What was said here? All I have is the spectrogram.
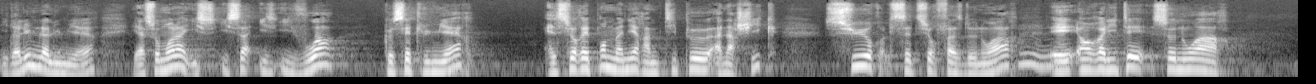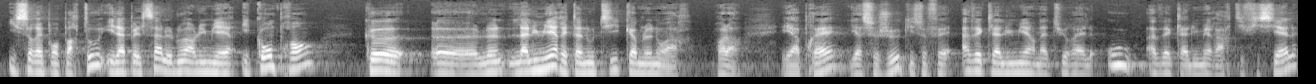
il allume la lumière, et à ce moment-là, il, il, il, voit que cette lumière, elle se répand de manière un petit peu anarchique sur cette surface de noir, mmh. et en réalité, ce noir, il se répand partout, il appelle ça le noir-lumière. Il comprend que euh, la lumière est un outil comme le noir. Voilà. Et après, il y a ce jeu qui se fait avec la lumière naturelle ou avec la lumière artificielle.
